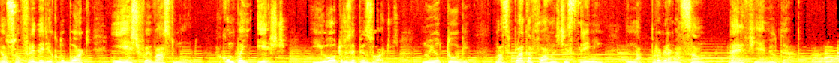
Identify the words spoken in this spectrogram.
Eu sou Frederico Duboc e este foi Vasto Mundo. Acompanhe este e outros episódios no YouTube, nas plataformas de streaming e na programação da FM O Tempo.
